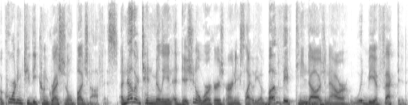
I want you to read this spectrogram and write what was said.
according to the Congressional Budget Office. Another 10 million additional workers earning slightly above $15 an hour would be affected.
